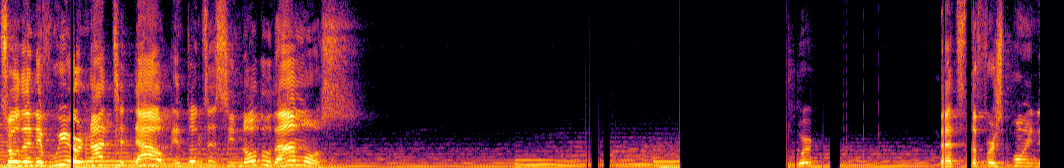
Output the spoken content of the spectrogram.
So then if we are not to doubt, entonces si no dudamos, we're That's the first point.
